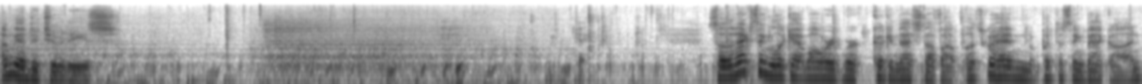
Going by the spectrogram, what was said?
I'm going to do two of these. Okay. So the next thing to look at while we're, we're cooking that stuff up, let's go ahead and put this thing back on.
